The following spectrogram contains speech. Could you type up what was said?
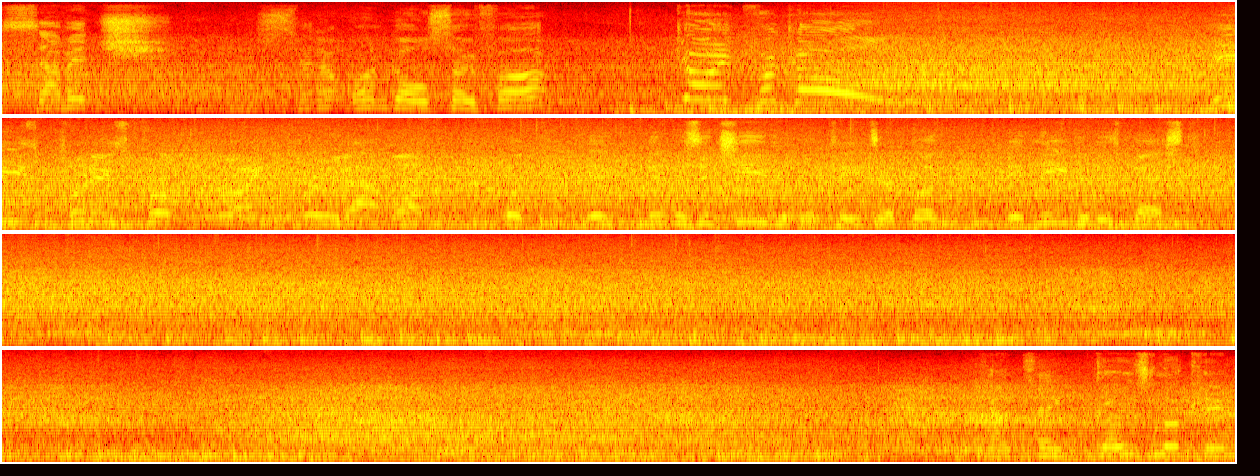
Savic, he's set up one goal so far. Going for goal! He's put his foot right through that one. It, it was achievable, Peter, but it needed his best. Kante goes looking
